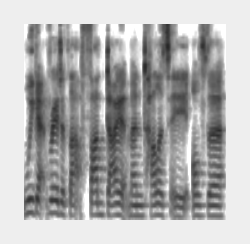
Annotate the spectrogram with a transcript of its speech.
we get rid of that fad diet mentality of the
